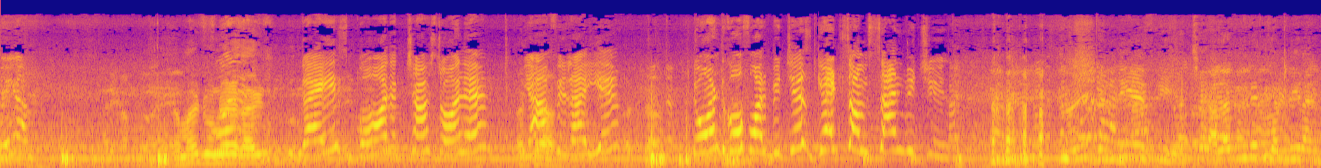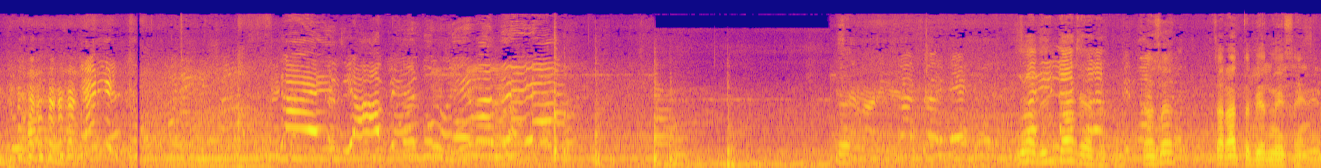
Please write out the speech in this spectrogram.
भैया। हमारे जूनियर गाइड गाइस बहुत अच्छा स्टॉल है। यहाँ फिर आइए। अच्छा। Don't go for beaches get some sandwiches अच्छे अलग भी नहीं गंदी लाइन गाइस यहाँ पे पूरी है। दिन कहाँ गए थे तुम कहाँ सर तबीयत मेरी सही नहीं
